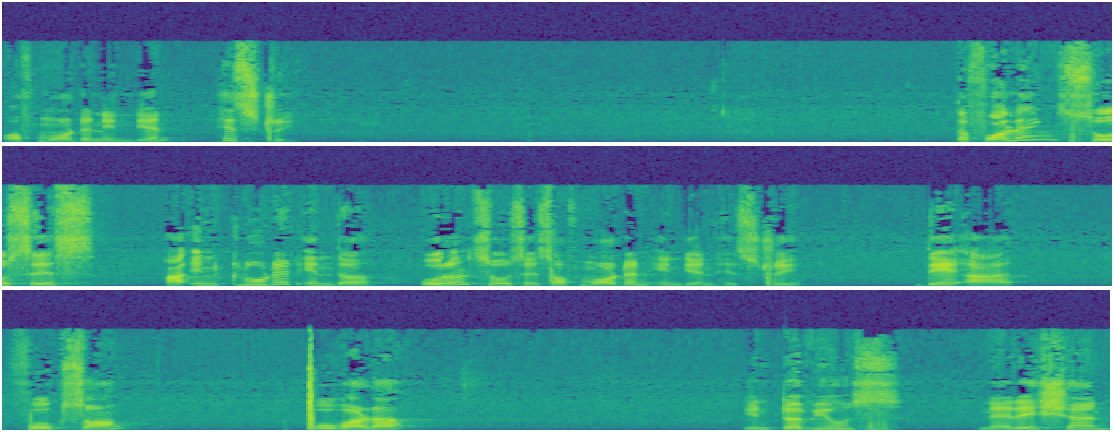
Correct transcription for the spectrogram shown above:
of modern Indian history. The following sources are included in the oral sources of modern Indian history. They are folk song, povada, interviews, narration,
